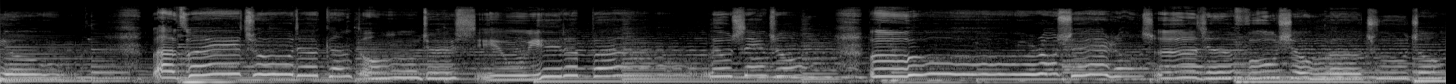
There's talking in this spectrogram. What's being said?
由。把最初的感动巨细无遗的保留心中，不容许让时间腐朽了初衷，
